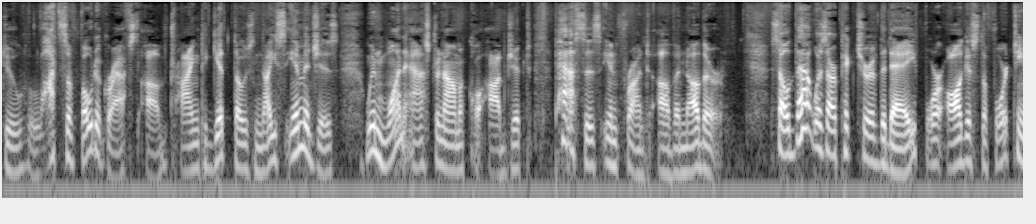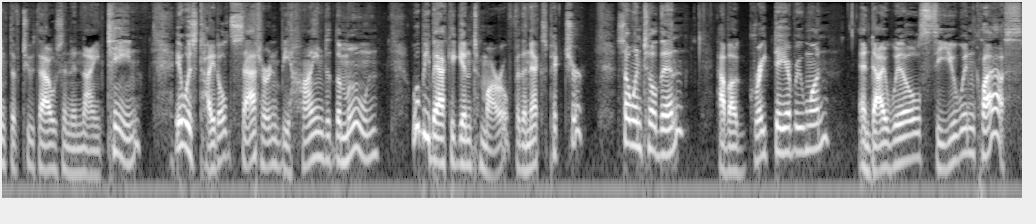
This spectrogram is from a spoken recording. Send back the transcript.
do lots of photographs of trying to get those nice images when one astronomical object passes in front of another. So that was our picture of the day for August the 14th of 2019. It was titled Saturn behind the moon. We'll be back again tomorrow for the next picture. So until then, have a great day, everyone. And I will see you in class.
